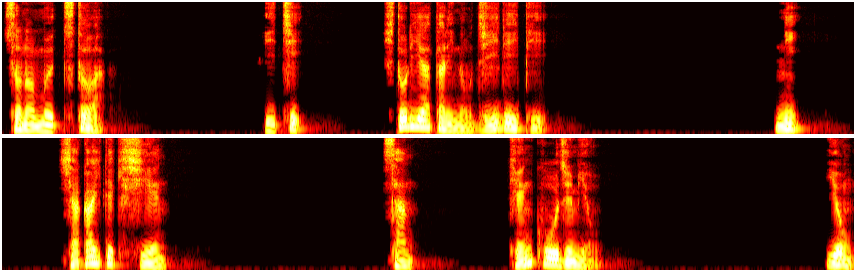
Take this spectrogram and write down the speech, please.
その6つとは、1、一人当たりの GDP。2、社会的支援。3、健康寿命。4、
